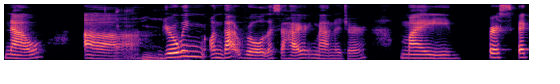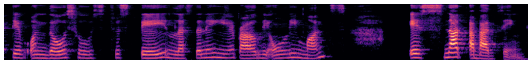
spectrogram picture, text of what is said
Now, uh, Mm. growing on that role as a hiring manager, my perspective on those who, who stay in less than a year, probably only months, is not a bad thing.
